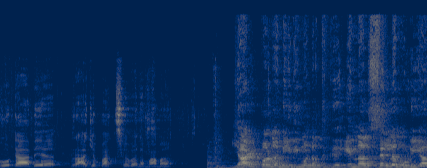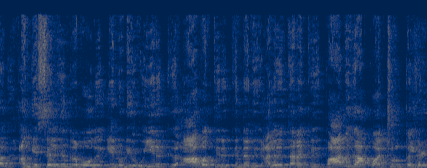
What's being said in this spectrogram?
கோட்டாபய ராஜபக்ச வன யாழ்ப்பாண நீதிமன்றத்துக்கு என்னால் செல்ல முடியாது. அங்கே செல்கின்ற போது என்னுடைய உயிருக்கு ஆபத்து இருக்கின்றது அல்லது தனக்கு பாதுகாப்பு அச்சுறுத்தல்கள்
